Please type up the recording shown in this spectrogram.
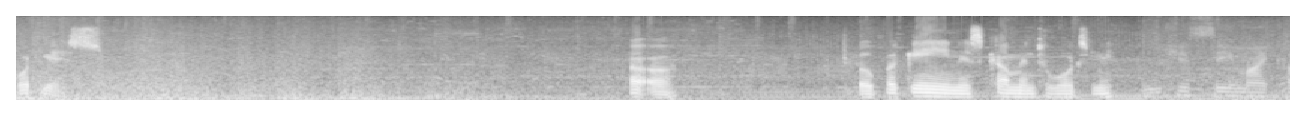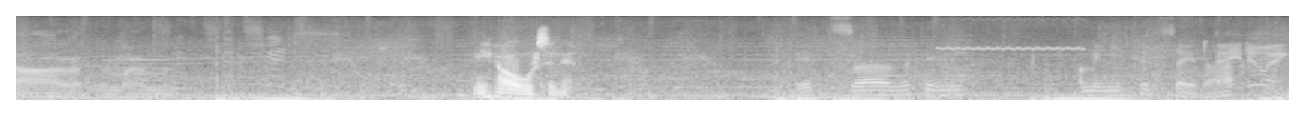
What? Yes. Uh oh. Opagine is coming towards me. You should see my car at the moment. Any holes in it? It's uh, looking. I mean, you could say that. How that. you doing?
